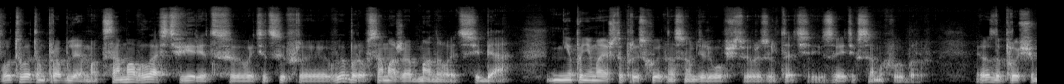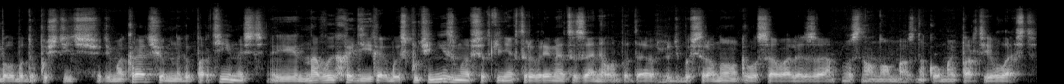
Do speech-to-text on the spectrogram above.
Вот в этом проблема. Сама власть верит в эти цифры выборов, сама же обманывает себя, не понимая, что происходит на самом деле в обществе в результате из-за этих самых выборов. Гораздо проще было бы допустить демократию, многопартийность. И на выходе как бы из путинизма все-таки некоторое время это заняло бы. Да? Люди бы все равно голосовали за в основном знакомые партии власти.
